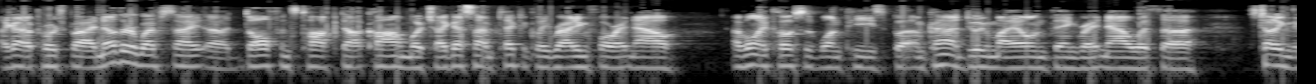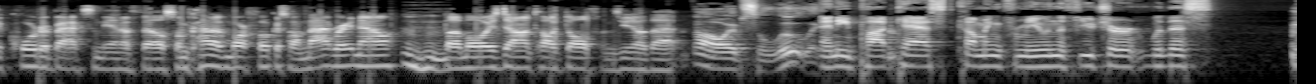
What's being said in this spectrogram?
I got approached by another website, uh, DolphinsTalk.com, which I guess I'm technically writing for right now. I've only posted one piece, but I'm kind of doing my own thing right now with uh, studying the quarterbacks in the NFL. So I'm kind of more focused on that right now. Mhm. But I'm always down to talk Dolphins. You know that. Oh, absolutely. Any podcast coming from you in the future with this?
